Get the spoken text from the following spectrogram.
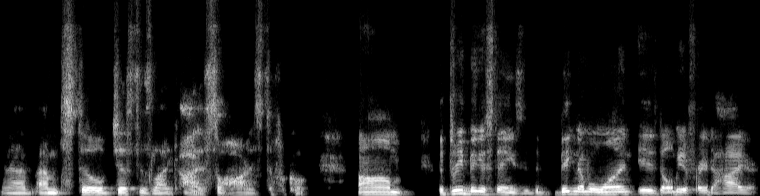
and I, I'm still just as like, oh, it's so hard, it's difficult. Um, the three biggest things. The big number one is don't be afraid to hire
